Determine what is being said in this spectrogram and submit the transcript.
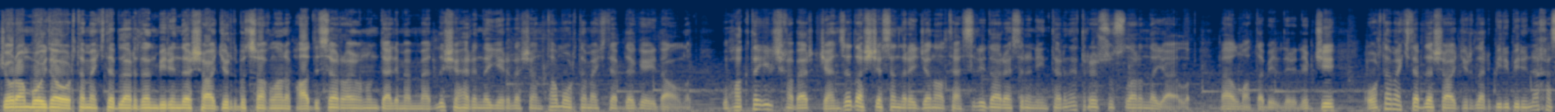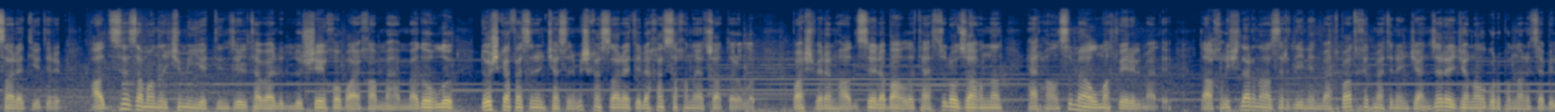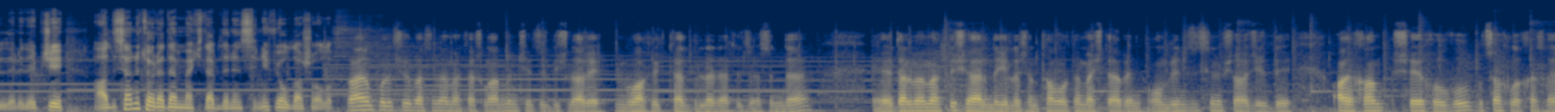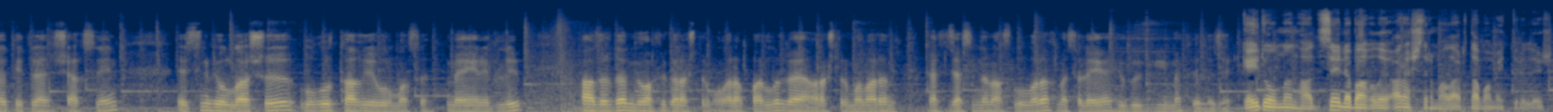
Goranboyda orta məktəblərdən birində şagird bıçaqlanıb. Hadisə rayonun Dəliməmmədli şəhərində yerləşən tam orta məktəbdə qeydə alınıb. Bu haqda ilk xəbər Gəncə Daşkəsən Regional Təhsil İdarəsinin internet resurslarında yayılıb. Məlumatda bildirilib ki, orta məktəbdə şagirdlər bir-birinə xəsarət yetirib. Hadisə zamanı 2007-ci il təvəllüdlü Şeyxov Ayxan Məhəmmədoğlu döş qəfəsinin kəsilmiş xəsarəti ilə xəstəxanaya çatdırılıb. Baş verən hadisə ilə bağlı təhsil ocağından hər hansı məlumat verilmədi. Daxili İşlər Nazirliyinin mətbuat xidmətinin Gəncə regional qrupundan isə bildirilib ki, hadisəni törədən məktəblinin sinif yoldaşı olub. Rayon polis şöbəsinin əməkdaşlarının keçirdikləri müvafiq tədbirlər nəticəsində e, Dəlməmədli şəhərində yerləşən tam orta məktəbin 11-ci sinif şagirdi Ayxan Şeyxovu bıçaqla xəsarət yetirən şəxsin sinif yoldaşı Uğur Tağıyev olması müəyyən edilib. Hazırda müvafiq araşdırmalar aparılır və araşdırmaların nəticəsindən asılı olaraq məsələyə hüquqi qiymət veriləcək. Qeyd olunan hadisə ilə bağlı araşdırmalar davam etdirilir.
